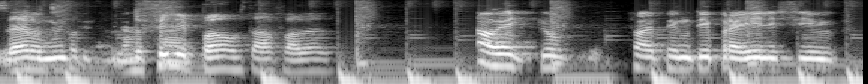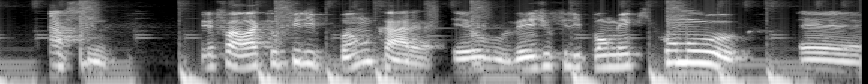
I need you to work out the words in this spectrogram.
Zero, muito do Filipão você tava falando. Não, é que eu perguntei pra ele se. Assim, eu ia falar que o Filipão, cara, eu vejo o Filipão meio que como. É,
